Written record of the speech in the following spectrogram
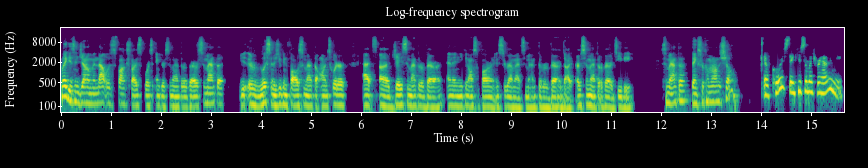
Ladies and gentlemen, that was Fox 5 Sports anchor Samantha Rivera. Samantha, you, listeners, you can follow Samantha on Twitter at uh, J Samantha Rivera, and then you can also follow her on Instagram at Samantha Rivera or Samantha Rivera TV. Samantha, thanks for coming on the show. Of course. Thank you so much for having me.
